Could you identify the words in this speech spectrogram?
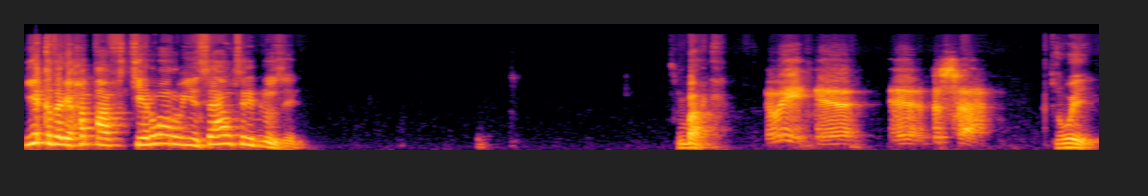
يقدر يحطها في ال tiroir وينساها وتريبلوزين برك oui بصح oui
